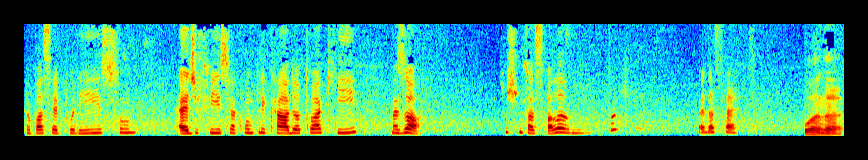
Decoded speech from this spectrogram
eu passei por isso, é difícil, é complicado, eu tô aqui, mas ó, a gente não tá se falando? Tô aqui, vai dar certo. Ana,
